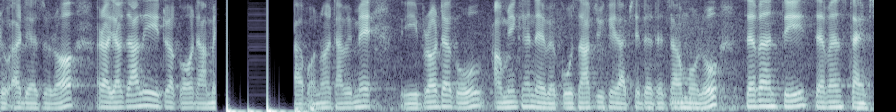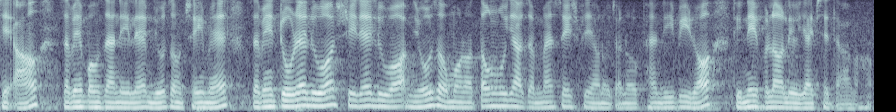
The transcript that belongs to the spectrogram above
လိုအပ်တယ်ဆိုတော့အဲ့တော့ယောက်ျားလေးတွေအတွက်ကောဒါမဲ့တာ ပေါ့နော်ဒါပေမဲ့ဒီ product ကိုအောင်မင်းခန့်နဲ့ပဲကိုစားပြုခဲ့တာဖြစ်တဲ့အတွက်ကြောင့်မို့လို့7 day 7 style ဖြစ်အောင်သပင်ပုံစံတွေလည်းမျိုးစုံချိန်မယ်သပင်တိုတဲ့လူရောရှည်တဲ့လူရောအမျိုးစုံပေါ့နော်သုံးလို့ရဆို message ဖြစ်အောင်လို့ကျွန်တော်ဖန်တီးပြီးတော့ဒီနေ့ vlog လေးကိုရိုက်ဖြစ်တာပါဟုတ်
